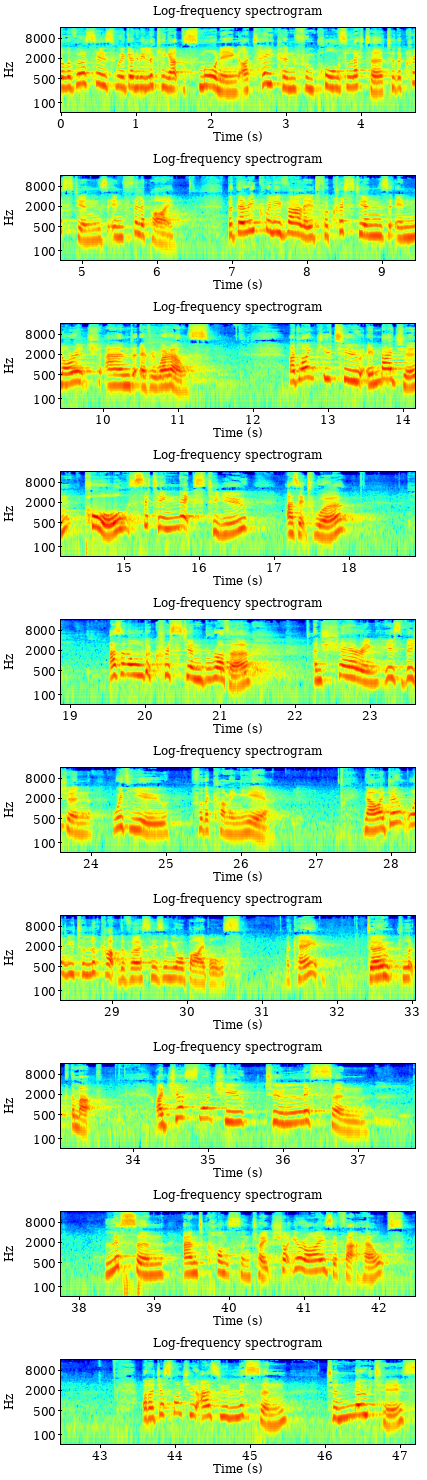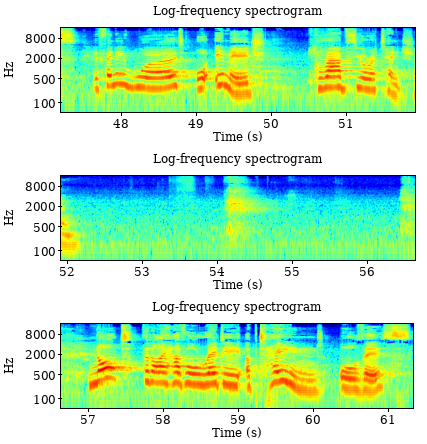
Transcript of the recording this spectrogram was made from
Well, the verses we're going to be looking at this morning are taken from Paul's letter to the Christians in Philippi, but they're equally valid for Christians in Norwich and everywhere else. I'd like you to imagine Paul sitting next to you, as it were, as an older Christian brother and sharing his vision with you for the coming year. Now, I don't want you to look up the verses in your Bibles, okay? Don't look them up. I just want you to listen. Listen and concentrate. Shut your eyes if that helps. But I just want you, as you listen, to notice if any word or image grabs your attention. Not that I have already obtained all this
